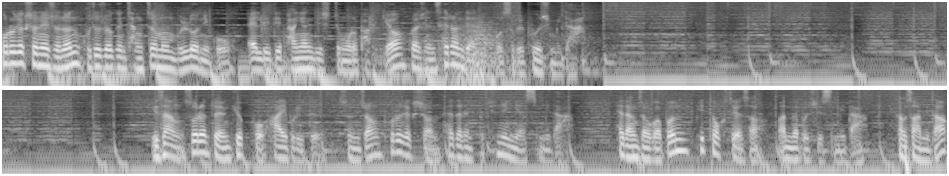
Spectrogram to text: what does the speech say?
프로젝션이 주는 구조적인 장점은 물론이고 LED 방향지시등으로 바뀌어 훨씬 세련된 모습을 보여줍니다. 이상 소렌토 MQ4 하이브리드 순정 프로젝션 헤드램프 튜닝이었습니다. 해당 작업은 피터웍스에서 만나볼 수 있습니다. 감사합니다.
